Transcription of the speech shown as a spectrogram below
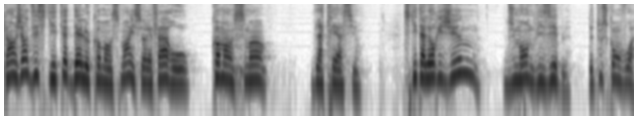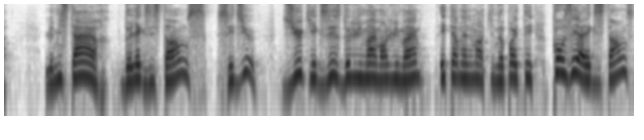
Quand Jean dit ce qui était dès le commencement, il se réfère au commencement de la création. Ce qui est à l'origine du monde visible, de tout ce qu'on voit. Le mystère de l'existence, c'est Dieu. Dieu qui existe de lui-même, en lui-même, éternellement, qui n'a pas été causé à l'existence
